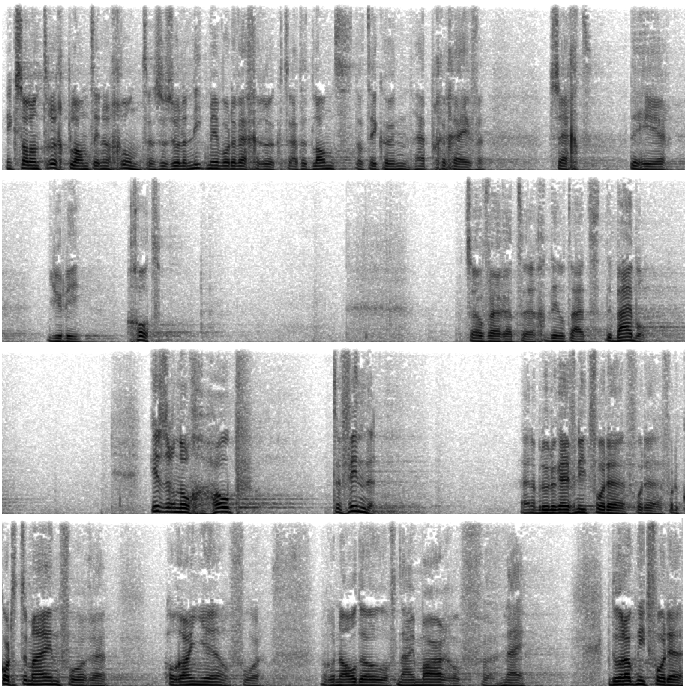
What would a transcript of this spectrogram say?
Ik zal hen terugplanten in hun grond en ze zullen niet meer worden weggerukt uit het land dat ik hun heb gegeven, zegt de Heer, jullie God. Tot zover het eh, gedeelte uit de Bijbel. Is er nog hoop te vinden? En dan bedoel ik even niet voor de, voor de, voor de korte termijn, voor uh, Oranje of voor Ronaldo of Neymar. Of, uh, nee. Ik bedoel ook niet voor de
